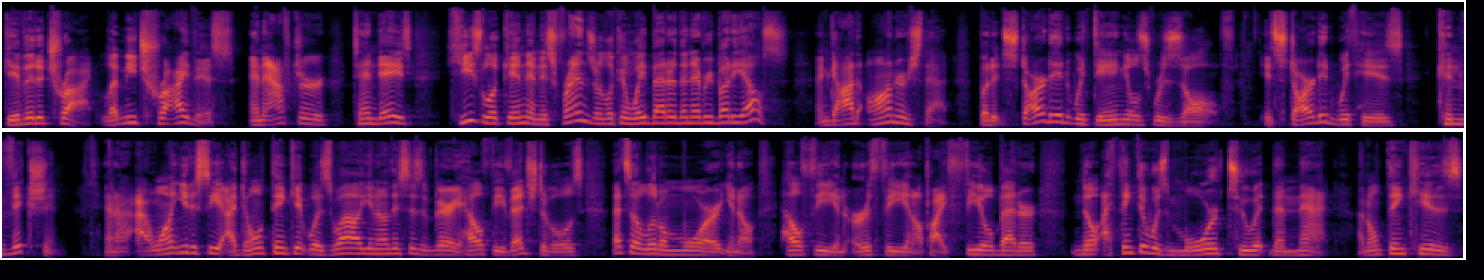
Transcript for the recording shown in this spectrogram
give it a try. Let me try this. And after 10 days, he's looking and his friends are looking way better than everybody else. And God honors that. But it started with Daniel's resolve. It started with his conviction. And I, I, want you to see, I don't think it was, well, you know, this isn't very healthy vegetables. That's a little more, you know, healthy and earthy, and I'll probably feel better. No, I think there was more to it than that. I don't think his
